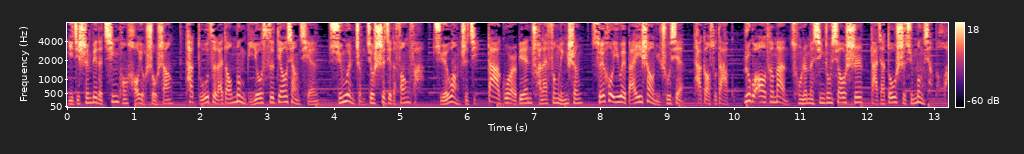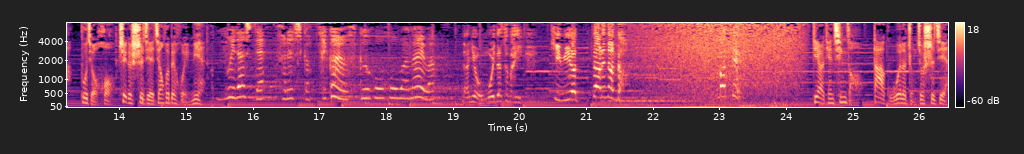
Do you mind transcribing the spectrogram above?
以及身边的亲朋好友受伤，他独自来到梦比优斯雕像前，询问拯救世界的方法。绝望之际，大古耳边传来风铃声，随后一位白衣少女出现。她告诉大古，如果奥特曼从人们心中消失，大家都失去梦想的话，不久后这个世界将会被毁灭。思い出して、それしか世界を救う方法はないわ。何を思い出せばいい？君は誰なんだ？待って。第二天清早。 大古为了拯救世界，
